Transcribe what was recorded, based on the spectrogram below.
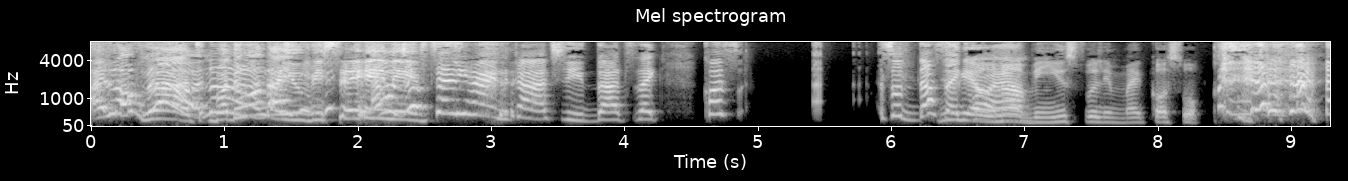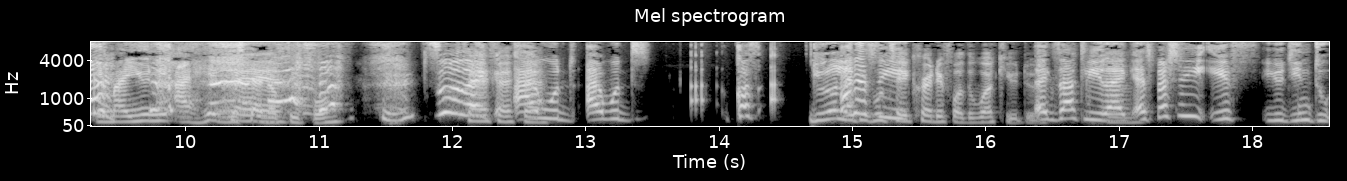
I love that. no, but the no, one that you'll be saying I was is just telling her in the car actually that like cause so that's this like girl will I not am. have been useful in my coursework. in my uni, I hate this kind of people. so like fair, I fair. would I would cause You don't let people take credit for the work you do. exactly like especially if you didn't do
